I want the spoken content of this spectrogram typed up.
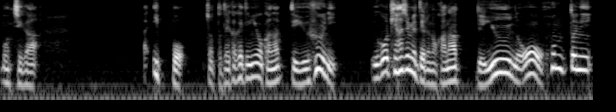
持ちが、一歩、ちょっと出かけてみようかなっていう風に動き始めてるのかなっていうのを、本当に、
